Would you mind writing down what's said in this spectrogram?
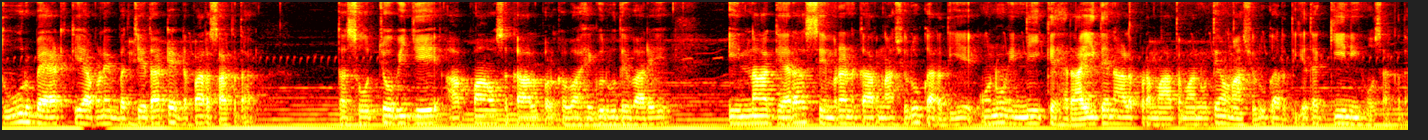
ਦੂਰ ਬੈਠ ਕੇ ਆਪਣੇ ਬੱਚੇ ਦਾ ਢਿੱਡ ਭਰ ਸਕਦਾ, ਤਾਂ ਸੋਚੋ ਵੀ ਜੇ ਆਪਾਂ ਉਸ ਅਕਾਲ ਪੁਰਖ ਵਾਹਿਗੁਰੂ ਦੇ ਬਾਰੇ ਇੰਨਾ ਗਹਿਰਾ ਸਿਮਰਨ ਕਰਨਾ ਸ਼ੁਰੂ ਕਰ ਦਈਏ, ਉਹਨੂੰ ਇੰਨੀ ਗਹਿਰਾਈ ਦੇ ਨਾਲ ਪ੍ਰਮਾਤਮਾ ਨੂੰ ਧਿਆਉਣਾ ਸ਼ੁਰੂ ਕਰ ਦਈਏ ਤਾਂ ਕੀ ਨਹੀਂ ਹੋ ਸਕਦਾ।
